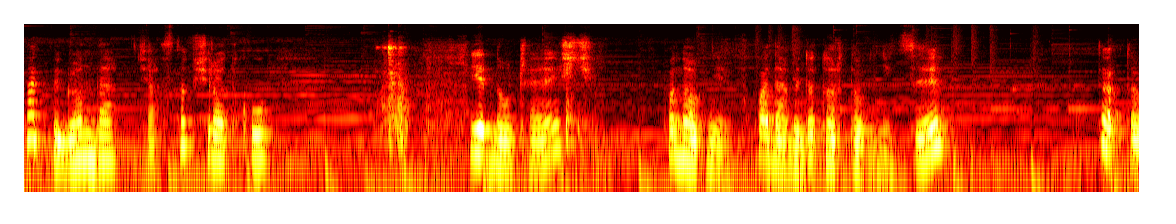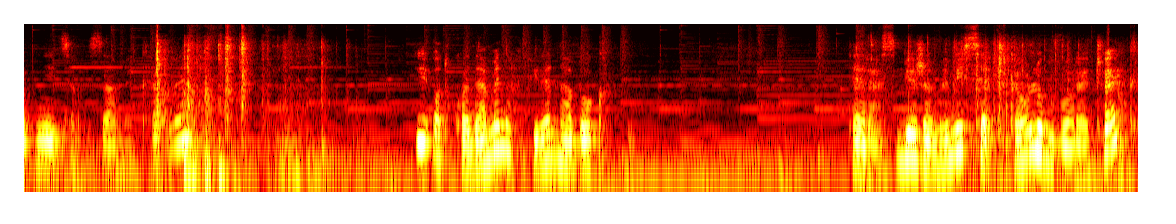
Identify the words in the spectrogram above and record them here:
Tak wygląda ciasto w środku. Jedną część ponownie wkładamy do tortownicy. Tortownicę zamykamy i odkładamy na chwilę na bok. Teraz bierzemy miseczkę lub woreczek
